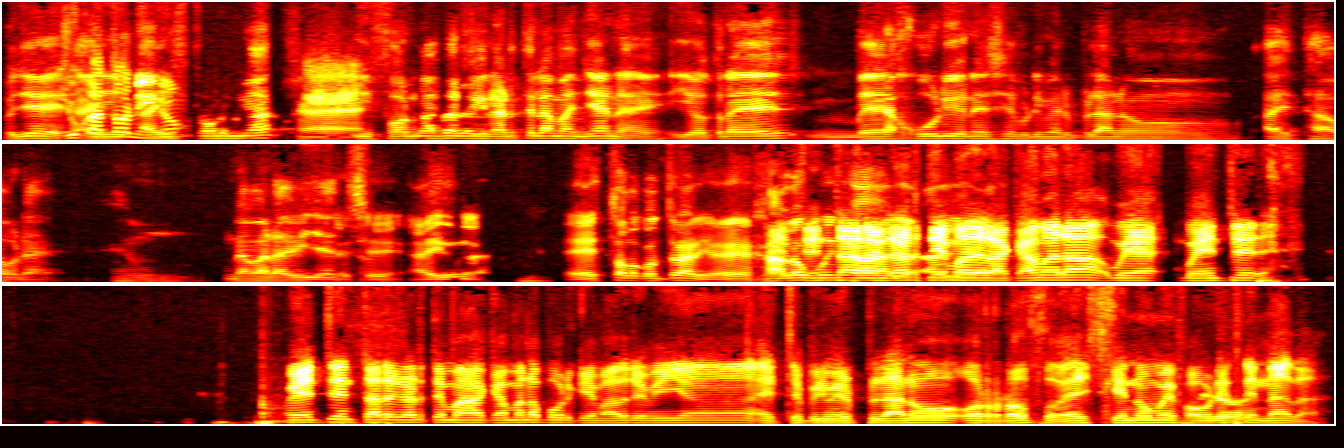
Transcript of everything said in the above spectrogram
Oye, Yuka hay, Tony, hay ¿no? formas, Eh, y formas de alegrarte la mañana, ¿eh? Y otra es ver a Julio en ese primer plano a esta hora. ¿eh? Es un- una maravilla. sí, esto. sí, hay una. Es todo lo contrario. ¿eh? Voy a Halloween. intentar arreglar el tema de la cámara. Voy a, voy a voy a intentar arreglar el tema de la cámara porque, madre mía, este primer plano horroroso. ¿eh? Es que no me favorece nada.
